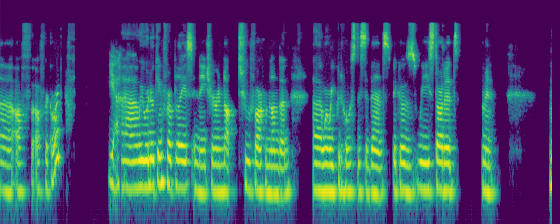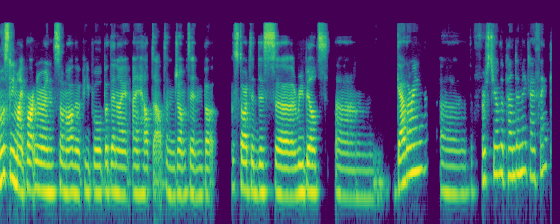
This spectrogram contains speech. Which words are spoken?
uh, off off record. yeah. Uh, we were looking for a place in nature not too far from London uh, where we could host this event because we started, I mean, mostly my partner and some other people, but then I, I helped out and jumped in, but started this uh, rebuilt um, gathering uh, the first year of the pandemic, I think.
